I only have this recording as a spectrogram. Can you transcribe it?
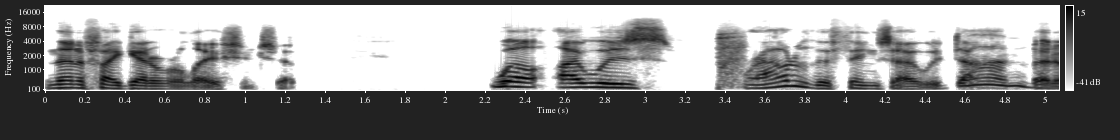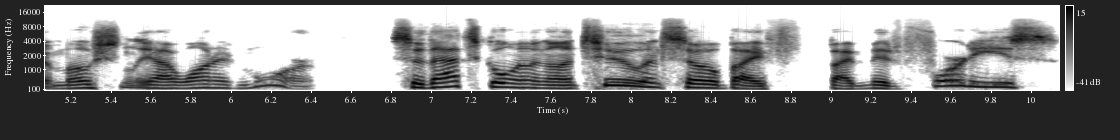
And then if I get a relationship. Well, I was proud of the things I had done, but emotionally I wanted more. So that's going on too. And so by by mid 40s,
